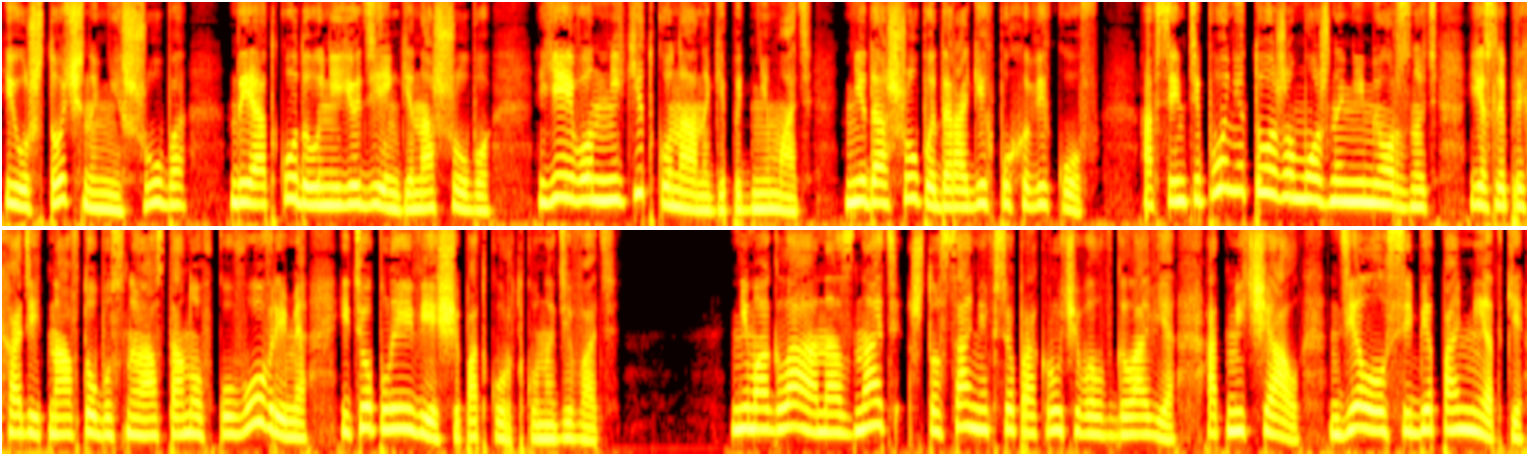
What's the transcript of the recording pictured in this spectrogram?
и уж точно не шуба. Да и откуда у нее деньги на шубу? Ей вон Никитку на ноги поднимать. Не до шуб и дорогих пуховиков. А в Синтепоне тоже можно не мерзнуть, если приходить на автобусную остановку вовремя и теплые вещи под куртку надевать. Не могла она знать, что Саня все прокручивал в голове, отмечал, делал себе пометки,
